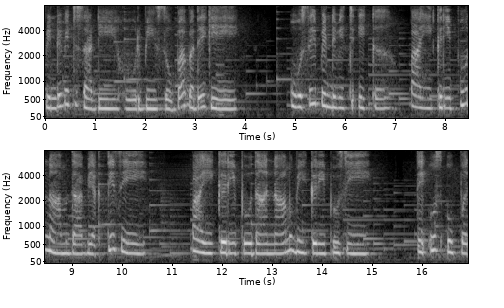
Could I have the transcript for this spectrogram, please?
ਪਿੰਡ ਵਿੱਚ ਸਾਡੀ ਹੋਰ ਵੀ ਸੋਭਾ ਵਧੇਗੀ। ਉਸੇ ਪਿੰਡ ਵਿੱਚ ਇੱਕ ਭਾਈ ਗਰੀਬੂ ਨਾਮ ਦਾ ਵਿਅਕਤੀ ਸੀ। ਭਾਈ ਗਰੀਬੂ ਦਾ ਨਾਮ ਵੀ ਗਰੀਬੂ ਸੀ ਤੇ ਉਸ ਉੱਪਰ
